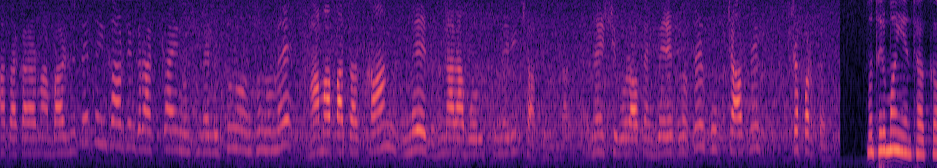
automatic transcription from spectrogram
մատակարարման բաժնի պետը ինքը արդեն գրաֆիկային ընդունելությունը ընդունում է համապատասխան մեր հնարավորությունների չափին։ Նենց չի որ ասենք բերեք լցնենք ու փչացնենք շպրտենք։ Մթերման ենթակա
